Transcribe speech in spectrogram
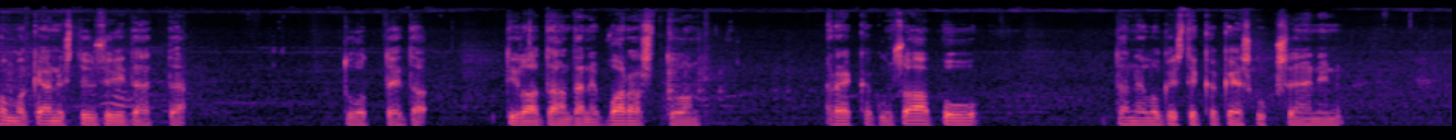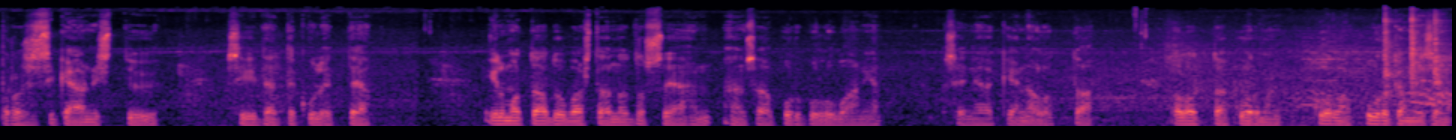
homma käynnistyy siitä, että tuotteita tilataan tänne varastoon. Rekka kun saapuu tänne logistiikkakeskukseen, niin prosessi käynnistyy siitä, että kuljettaja ilmoittautuu vastaanotossa ja hän, hän saa purkuluvan ja sen jälkeen aloittaa, aloittaa kuorman, kuorman purkamisen.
